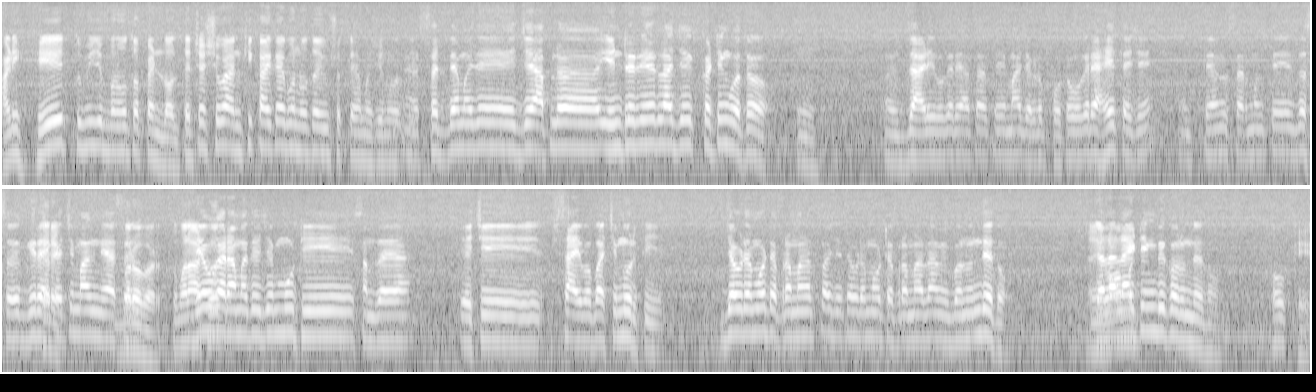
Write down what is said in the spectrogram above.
आणि हे तुम्ही जे बनवता पेंडॉल त्याच्याशिवाय आणखी काय काय बनवता येऊ शकते ह्या मशीनवर सध्या म्हणजे जे आपलं इंटेरियरला जे कटिंग होतं जाळी वगैरे आता ते माझ्याकडे फोटो वगैरे आहेत त्याचे. त्यानुसार मग ते जसं गिरायकाची मागणी असेल बरोबर. तुम्हाला आठवत- देवघरामध्ये जे मोठी समजा याची साईबाबाची मूर्ती जेवढ्या मोठ्या प्रमाणात पाहिजे तेवढ्या मोठ्या प्रमाणात आम्ही बनवून देतो. त्याला raw लाइटिंग बी करून देतो. ओके.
